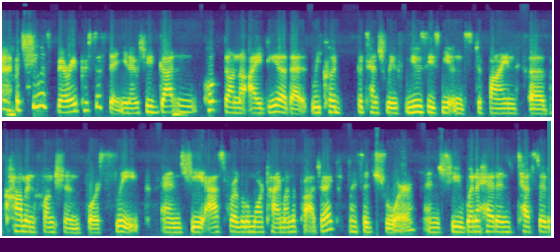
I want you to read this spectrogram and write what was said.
Mm. But she was very persistent. You know, she'd gotten hooked on the idea that we could potentially use these mutants to find a common function for sleep. And she asked for a little more time on the project. I said, sure. And she went ahead and tested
